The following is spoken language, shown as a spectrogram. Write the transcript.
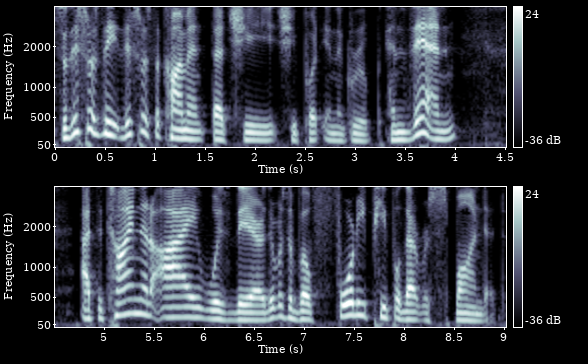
so this was the this was the comment that she she put in the group, and then at the time that I was there, there was about forty people that responded,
